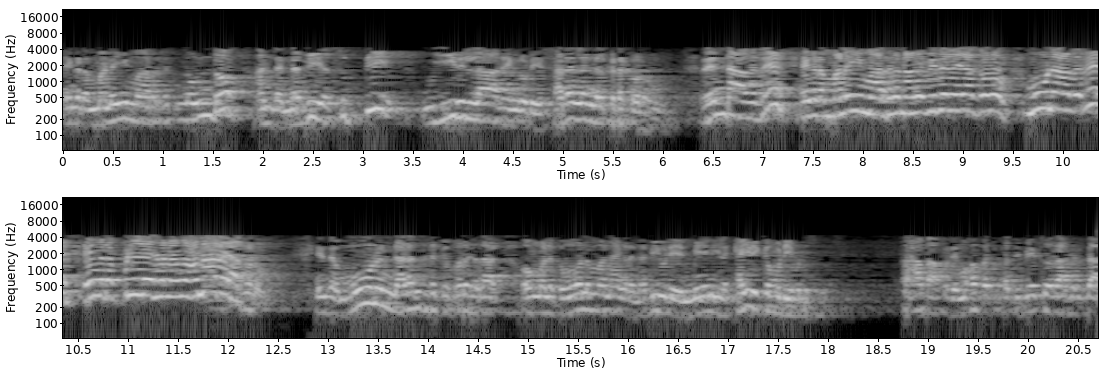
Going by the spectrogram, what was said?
எங்களோட மனைவிமார்கள் ஒன்று அந்த நபியை சுத்தி உயிரில்லாத எங்களுடைய சடலங்கள் கிடக்கணும். ரெண்டாவது எங்கட மனைவிமார்களை நாங்க விதவையாக்கணும். மூணாவது எங்கட பிள்ளைகளை நாங்க அனாதையாக்கணும். இந்த மூணு நடந்ததுக்கு பிறகுதான் உங்களுக்கு ஓனமா நாங்க நபியுடைய மேனியில கை வைக்க முடியும் சஹாபாக்களுடைய முகப்பத்தை பத்தி பேசுவதாக இருந்தா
